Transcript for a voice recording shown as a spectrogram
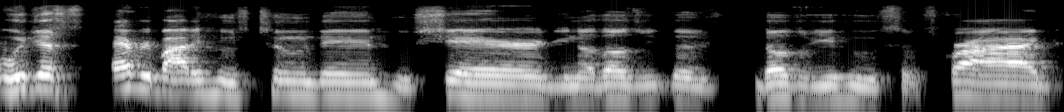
we just everybody who's tuned in, who shared, you know, those those, those of you who subscribed,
